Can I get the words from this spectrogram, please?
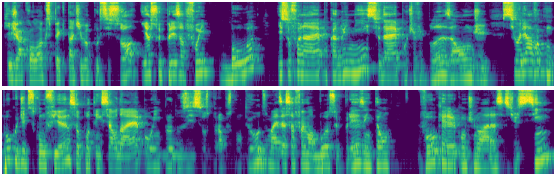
que já coloca expectativa por si só, e a surpresa foi boa. Isso foi na época do início da Apple TV Plus, onde se olhava com um pouco de desconfiança o potencial da Apple em produzir seus próprios conteúdos, mas essa foi uma boa surpresa, então vou querer continuar a assistir sim.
